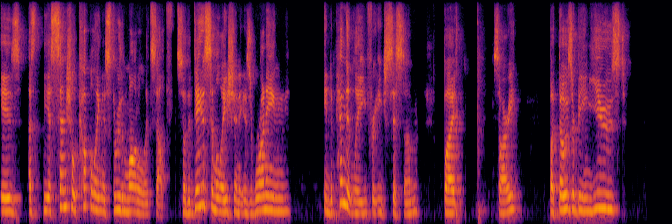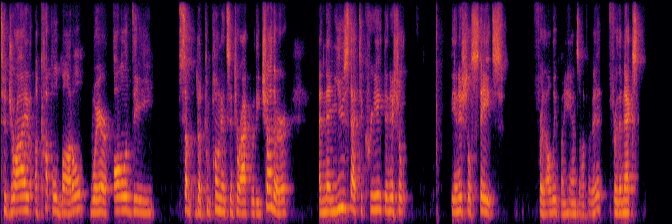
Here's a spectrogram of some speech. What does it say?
is as the essential coupling is through the model itself. So the data simulation is running independently for each system, but sorry, but those are being used to drive a coupled model where all of the some the components interact with each other and then use that to create the initial the initial states for I'll leave my hands off of it for the next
